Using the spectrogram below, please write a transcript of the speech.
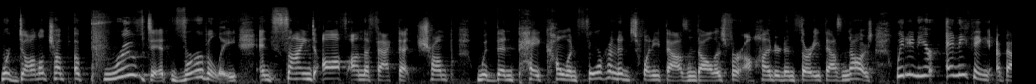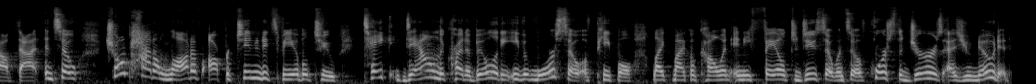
where Donald Trump approved it verbally and signed off on the fact that Trump would then pay Cohen $420,000 for $130,000. We didn't hear anything about that. And so Trump had a lot of opportunity to be able to take down the credibility, even more so, of people like Michael Cohen, and he failed to do so. And so, of course, the jurors, as you noted,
